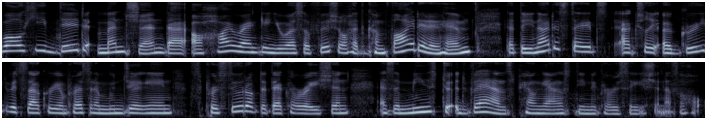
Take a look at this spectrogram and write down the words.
Well, he did mention that a high ranking US official had confided in him that the United States actually agreed with South Korean President Moon Jae in's pursuit of the declaration as a means to advance Pyongyang's denuclearization as a whole.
